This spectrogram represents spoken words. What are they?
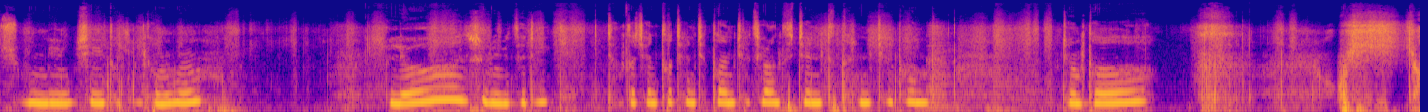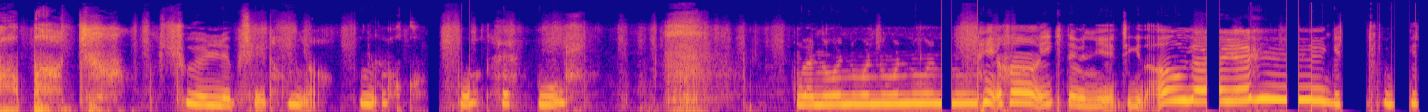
Şunun gibi bir şey takayım tamam. Hala süre bitecek. Çanta çanta çanta çanta çanta çanta çanta çanta çanta. Şöyle bir şey tam ya. Yok. Bu. Heh, bu olsun. Van van van van van. Ha ilk de beni yiyecek. Allah ya. Geç geç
